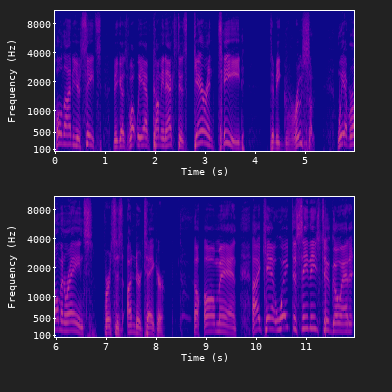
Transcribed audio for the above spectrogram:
hold on to your seats because what we have coming next is guaranteed to be gruesome. We have Roman Reigns versus Undertaker. Oh, man. I can't wait to see these two go at it.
